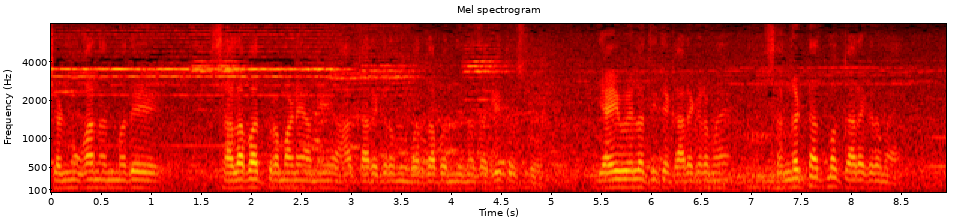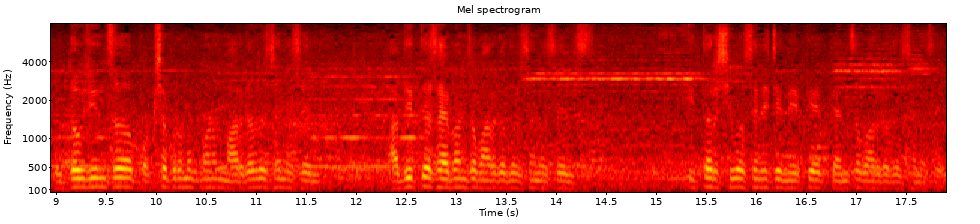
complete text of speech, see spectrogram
षण्मुखानंदमध्ये सालाबादप्रमाणे आम्ही हा कार्यक्रम वर्धापन दिनाचा घेत असतो. याही वेळेला तिथे कार्यक्रम आहे. संघटनात्मक कार्यक्रम आहे. उद्धवजींचं पक्षप्रमुख म्हणून मार्गदर्शन असेल. आदित्य साहेबांचं मार्गदर्शन असेल. इतर शिवसेनेचे नेते आहेत त्यांचं मार्गदर्शन असेल.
